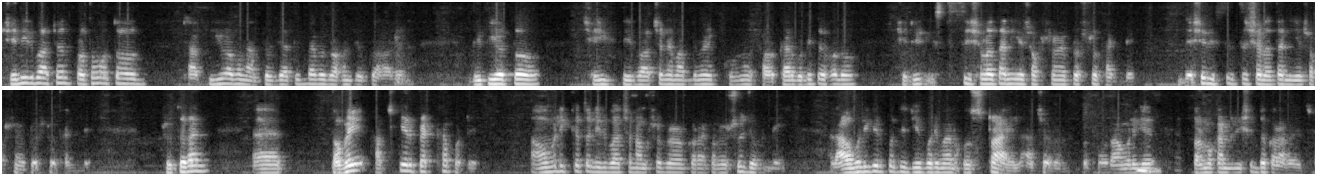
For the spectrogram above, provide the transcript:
সে নির্বাচন প্রথমত জাতীয় এবং আন্তর্জাতিকভাবে গ্রহণযোগ্য হবে না। দ্বিতীয়ত, সেই নির্বাচনের মাধ্যমে কোনো সরকার গঠিত হলো, সেটির স্থিতিশীলতা নিয়ে সবসময় প্রশ্ন থাকবে। দেশের স্থিতিশীলতা নিয়ে সবসময় প্রশ্ন থাকবে। সুতরাং তবে আজকের প্রেক্ষাপটে আওয়ামী লীগকে তো নির্বাচনে অংশগ্রহণ করার কোনো সুযোগ নেই। আর আওয়ামী লীগের প্রতি যে পরিমাণ হোস্টাইল আচরণ, প্রথমত আওয়ামী লীগের কর্মকাণ্ড নিষিদ্ধ করা হয়েছে।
